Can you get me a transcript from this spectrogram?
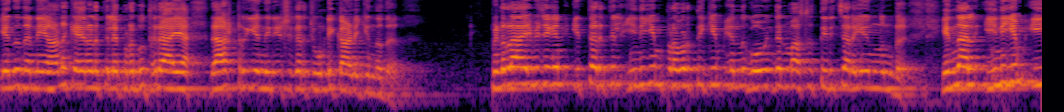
എന്ന് തന്നെയാണ് കേരളത്തിലെ പ്രബുദ്ധരായ രാഷ്ട്രീയ നിരീക്ഷകർ ചൂണ്ടിക്കാണിക്കുന്നത്. പിണറായി വിജയൻ ഇത്തരത്തിൽ ഇനിയും പ്രവർത്തിക്കും എന്ന് ഗോവിന്ദൻ മാസ്റ്റർ തിരിച്ചറിയുന്നുണ്ട്. എന്നാൽ ഇനിയും ഈ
